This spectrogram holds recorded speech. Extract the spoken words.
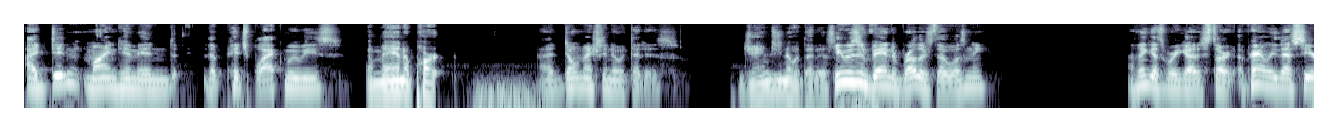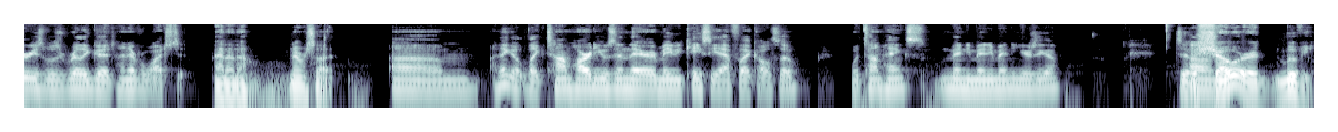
I didn't mind him in the Pitch Black movies. A man apart. I don't actually know what that is. James, you know what that is. He was in Band of Brothers though, wasn't he? I think that's where he got to start. Apparently, that series was really good. I never watched it. I don't know. Never saw it. Um, I think like Tom Hardy was in there, and maybe Casey Affleck also with Tom Hanks many, many, many years ago. Is it a Um, show or a movie?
